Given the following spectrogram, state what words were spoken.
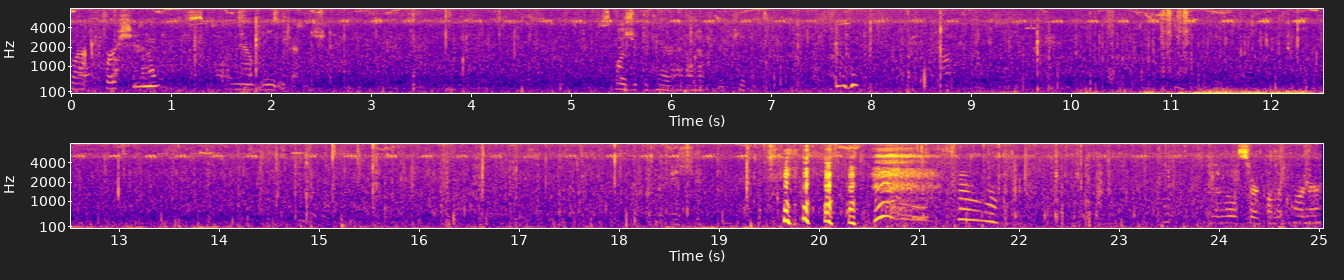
flat portion is now being judged. I Suppose you can hear. I don't have to repeat it. A circle in the corner.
